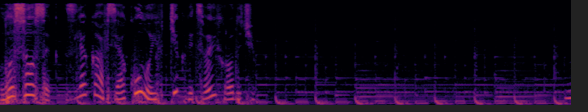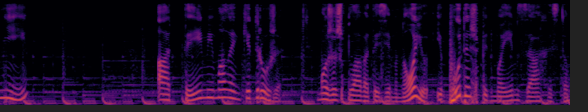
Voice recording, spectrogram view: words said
Лососик злякався акулу і втік від своїх родичів. Ні. А ти, мій маленький друже, можеш плавати зі мною і будеш під моїм захистом.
